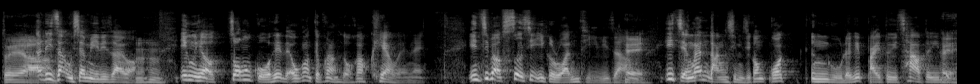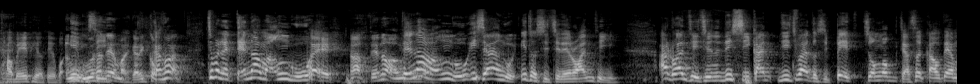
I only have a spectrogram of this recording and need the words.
对啊，啊，你知为什么？你知不？因为哦，中国迄个我讲中国人有够巧的呢。因这边设计一个软体，你知道？以前咱人是不是讲我黄牛来去排队插队偷买票对不？黄牛他点嘛？跟你讲，这边的电脑嘛黄牛诶。啊，电脑。电脑黄牛，一些黄牛，伊就是一个软体。啊，软体就是你时间，你这边就是八，总共假设九点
